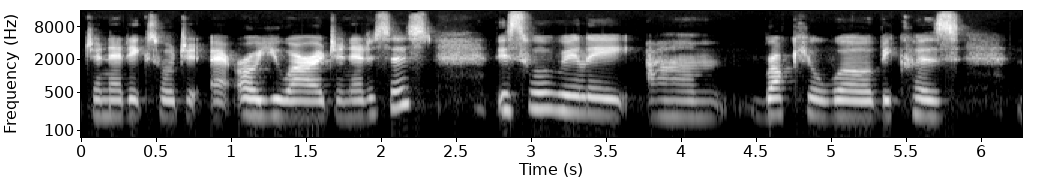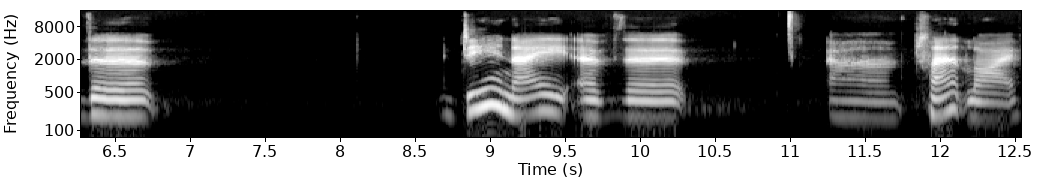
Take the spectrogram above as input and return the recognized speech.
genetics or uh, or you are a geneticist, this will really um, rock your world because the DNA of the um, plant life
